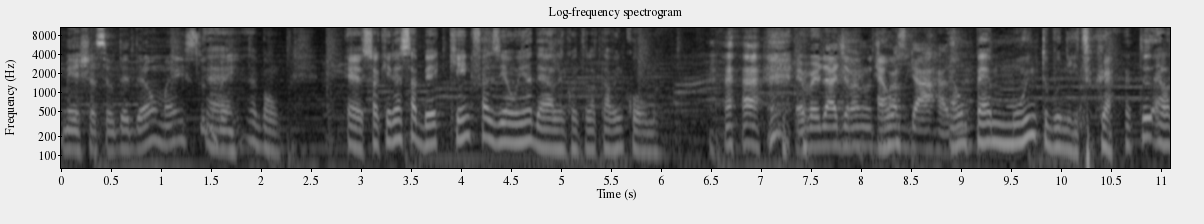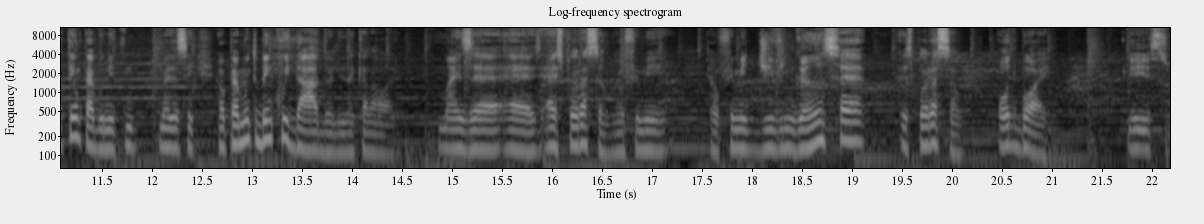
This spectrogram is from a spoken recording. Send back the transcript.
mexa seu dedão, mas tudo é, bem. é bom. É, só queria saber quem que fazia a unha dela enquanto ela tava em coma. é verdade, ela não tinha É um, umas garras. é um né? pé muito bonito, cara. Ela tem um pé bonito, mas assim, é um pé muito bem cuidado ali naquela hora. Mas é, é, é a exploração. É um filme, é um filme de vingança e exploração. Old Boy. Isso,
